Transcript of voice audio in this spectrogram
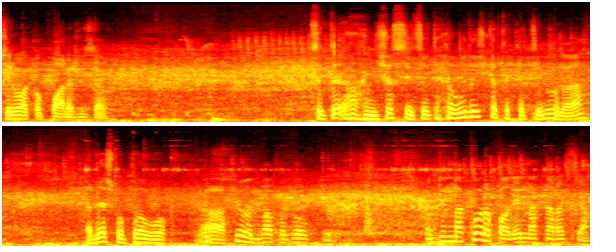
червак опариш взяв. Це те. А, нічого собі, це тебе удочка така, типу. Ну да. А де ж поплавок? А, Що, два поплавки. Один на коропа, один на карася.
